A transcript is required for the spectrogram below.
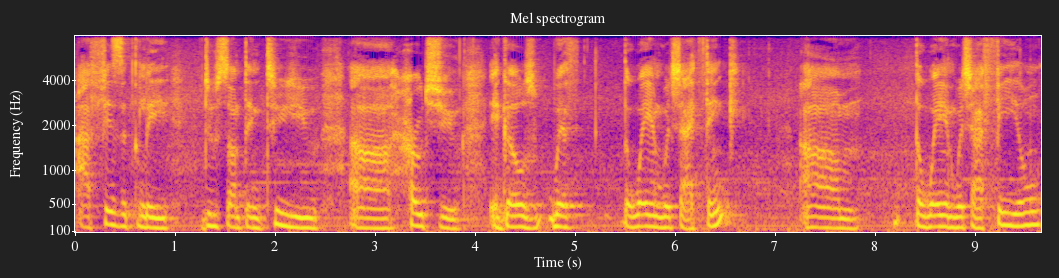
I physically do something to you, uh, hurt you. It goes with the way in which I think, um, the way in which I feel,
